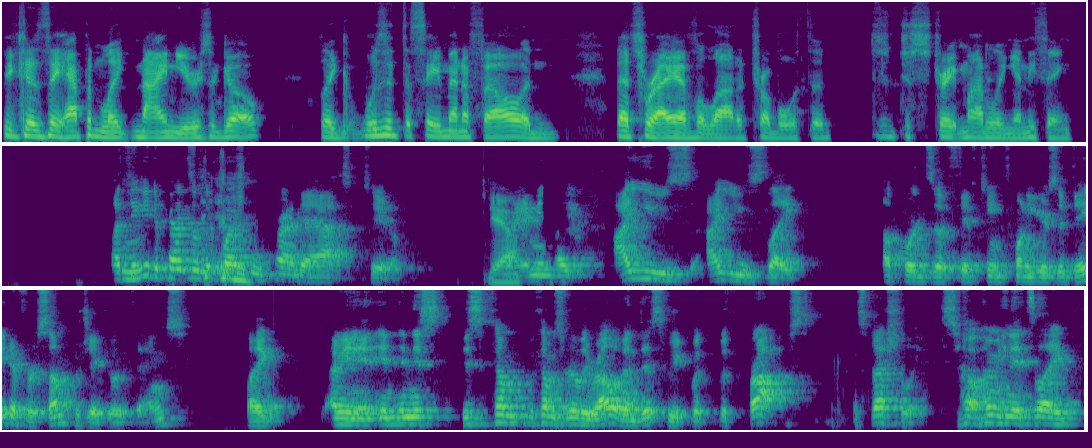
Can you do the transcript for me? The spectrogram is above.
because they happened like nine years ago? Like, was it the same NFL? And that's where I have a lot of trouble with the just straight modeling anything. I think it depends on the question you're trying to ask too. Yeah. Right? I mean, like I use I use like upwards of 15, 20 years of data for some particular things. Like, I mean, and, and this this become, becomes really relevant this week with with props especially. So I mean, it's like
